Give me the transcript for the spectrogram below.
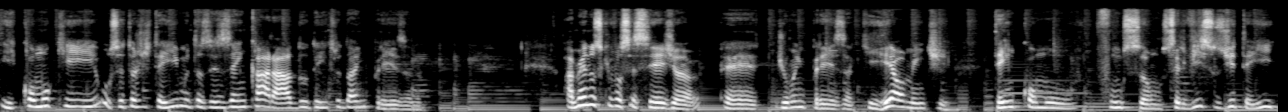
e como que o setor de TI muitas vezes é encarado dentro da empresa. Né? A menos que você seja é, de uma empresa que realmente tem como função serviços de TI,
